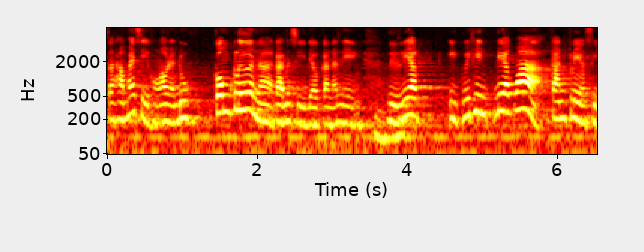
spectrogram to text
จะทำให้สีของเราเนี่ยดูกลมกลืนนะกลายเป็นสีเดียวกันนั่นเอง หรือเรียกอีกวิธีเรียกว่าการเกลี่ยสี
